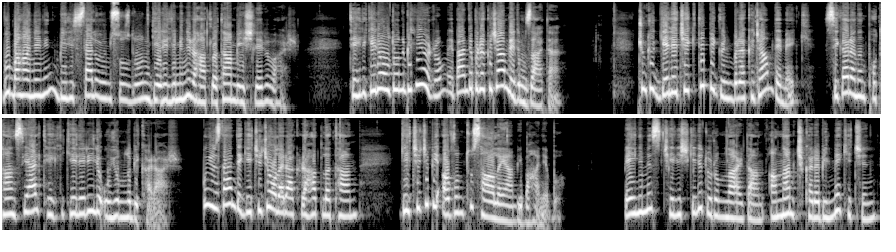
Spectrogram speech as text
Bu bahanenin bilişsel uyumsuzluğun gerilimini rahatlatan bir işlevi var. Tehlikeli olduğunu biliyorum e ben de bırakacağım dedim zaten. Çünkü gelecekte bir gün bırakacağım demek sigaranın potansiyel tehlikeleriyle uyumlu bir karar. Bu yüzden de geçici olarak rahatlatan, geçici bir avuntu sağlayan bir bahane bu. Beynimiz çelişkili durumlardan anlam çıkarabilmek için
